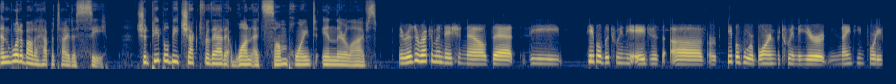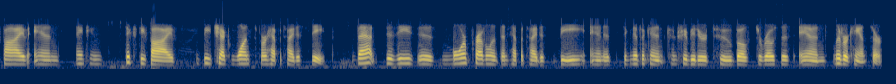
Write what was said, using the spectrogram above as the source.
And what about a hepatitis C? Should people be checked for that at one at some point in their lives? There is a recommendation now that the people between the ages of, or people who were born between the year 1945 and 1965 be checked once for hepatitis C. That disease is more prevalent than hepatitis B and is a significant contributor to both cirrhosis and liver cancer.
